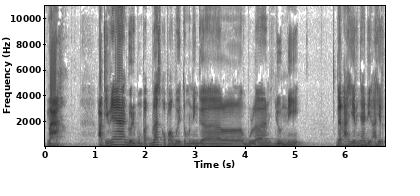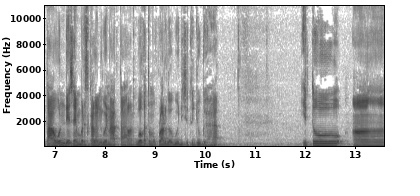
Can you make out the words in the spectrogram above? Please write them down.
Nah akhirnya 2014 opa gue itu meninggal bulan Juni dan akhirnya di akhir tahun Desember sekalian gue Natal gue ketemu keluarga gue di situ juga. Itu uh,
